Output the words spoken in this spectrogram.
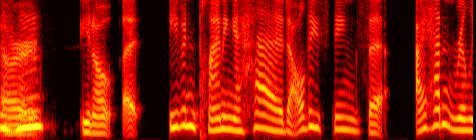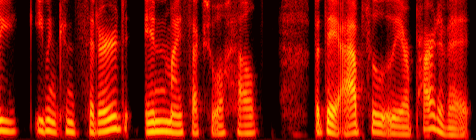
mm-hmm. or, you know, uh, even planning ahead, all these things that I hadn't really even considered in my sexual health but they absolutely are part of it.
